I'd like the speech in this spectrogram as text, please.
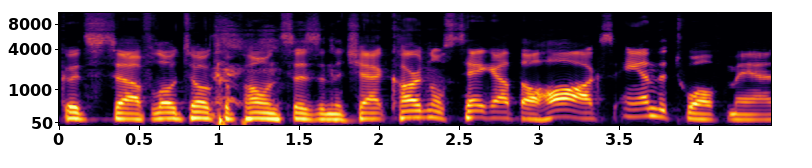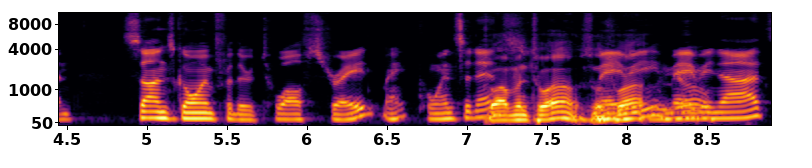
Good stuff. Loto Capone says in the chat, Cardinals take out the Hawks and the 12th man. Suns going for their 12th straight. Right? Coincidence? twelve and twelve. So maybe, well. maybe not.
